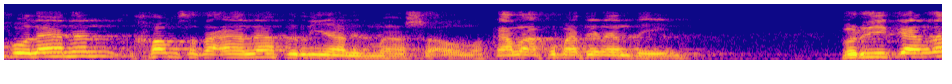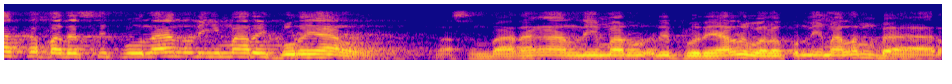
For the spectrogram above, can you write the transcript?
fulanan khamsata alaf riyalin, masyaallah. Kalau aku mati nanti, berikanlah kepada si fulan 5000 rial. Nah, sembarangan 5000 rial walaupun 5 lembar.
